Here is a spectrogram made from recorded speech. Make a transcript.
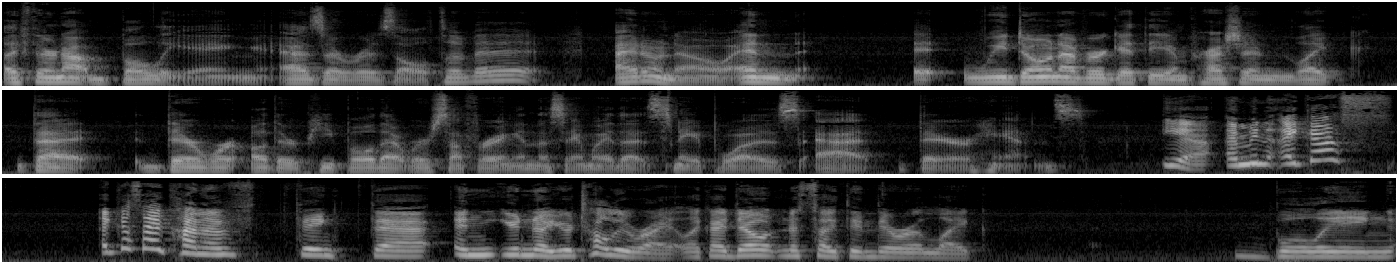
if they're not bullying as a result of it. I don't know. And it, we don't ever get the impression like that there were other people that were suffering in the same way that Snape was at their hands. Yeah, I mean, I guess, I guess I kind of think that, and you know, you're totally right. Like, I don't necessarily think they were like bullying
